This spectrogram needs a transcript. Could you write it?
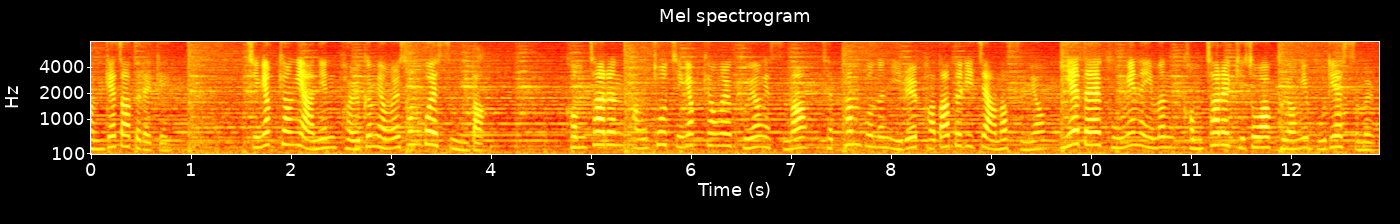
관계자들에게 징역형이 아닌 벌금형을 선고했습니다. 검찰은 당초 징역형을 구형했으나 재판부는 이를 받아들이지 않았으며 이에 대해 국민의힘은 검찰의 기소와 구형이 무리했음을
